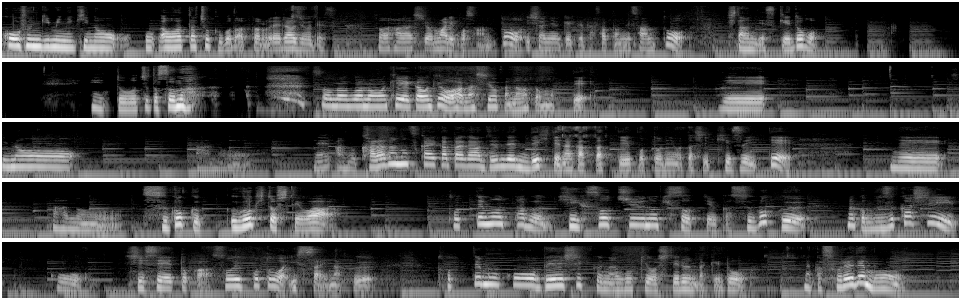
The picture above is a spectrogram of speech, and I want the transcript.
興奮気味に昨日終わった直後だったので、ラジオです。その話をマリコさんと一緒に受けてたさとみさんとしたんですけど、えっ、と、ちょっとその その後の経過を今日お話ししようかなと思って。で、昨日、あの、ね、あの、体の使い方が全然できてなかったっていうことに私気づいて、で、あの、すごく動きとしては、とっても多分基礎中の基礎っていうか、すごくなんか難しい、こう、姿勢とかそういうことは一切なく、とってもこう、ベーシックな動きをしてるんだけど、なんかそれでも、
